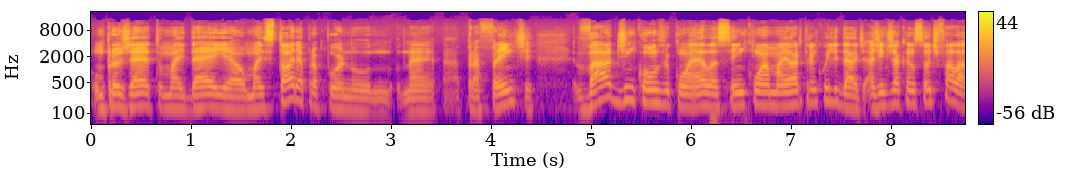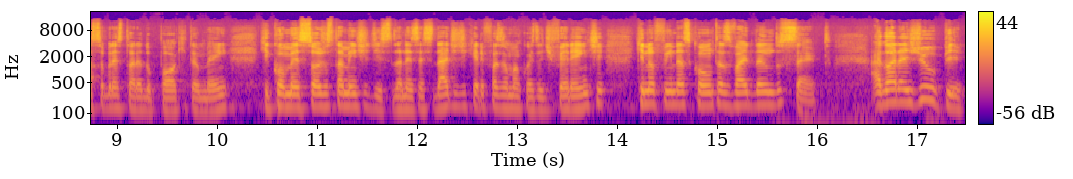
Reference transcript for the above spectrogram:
um projeto, uma ideia, uma história para pôr no, né, para frente, vá de encontro com ela assim com a maior tranquilidade. A gente já cansou de falar sobre a história do POC também, que começou justamente disso, da necessidade de querer fazer uma coisa diferente, que no fim das contas vai dando certo. Agora, Jupe,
